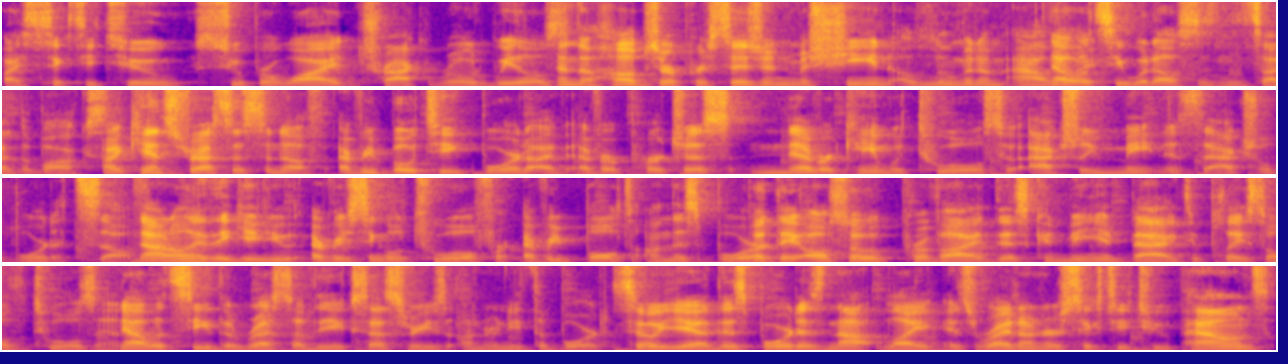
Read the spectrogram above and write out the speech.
by 62 super wide wide track road wheels, and the hubs are precision machined aluminum alloy. Now let's see what else is inside the box. I can't stress this enough. Every boutique board I've ever purchased never came with tools to actually maintenance the actual board itself. Not only they give you every single tool for every bolt on this board, but they also provide this convenient bag to place all the tools in. Now let's see the rest of the accessories underneath the board. So yeah, this board is not light. It's right under 62 pounds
